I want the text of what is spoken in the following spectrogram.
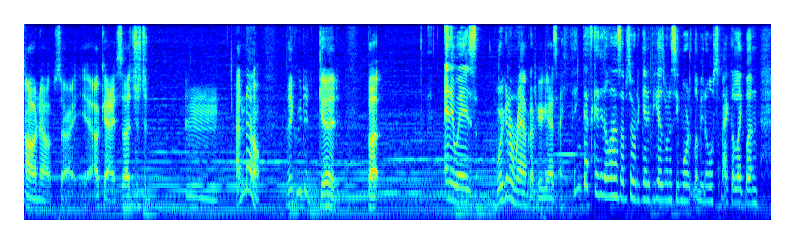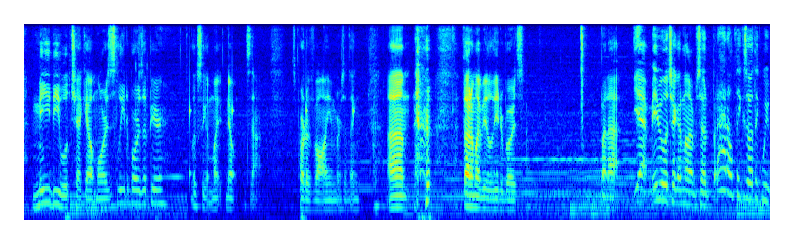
oh no, sorry. Yeah, okay. So that's just a. Mm, I don't know. I think we did good, but anyways, we're gonna wrap it up here, guys. I think that's gonna be the last episode. Again, if you guys want to see more, let me know. Smack the like button. Maybe we'll check out more. Is this leaderboards up here? Looks like it might. No, it's not. It's part of volume or something. Um, thought it might be the leaderboards. But uh, yeah, maybe we'll check out another episode. But I don't think so. I think we've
